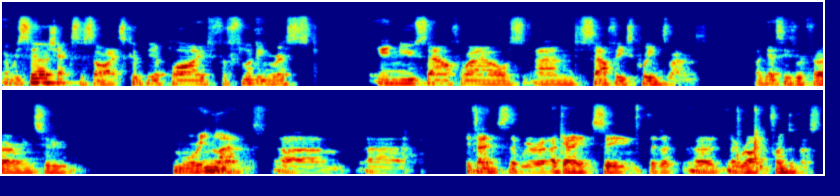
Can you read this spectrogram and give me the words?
a research exercise could be applied for flooding risk in New South Wales and Southeast Queensland?" I guess he's referring to more inland um, uh, events that we're again seeing that are, uh, are right in front of us.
